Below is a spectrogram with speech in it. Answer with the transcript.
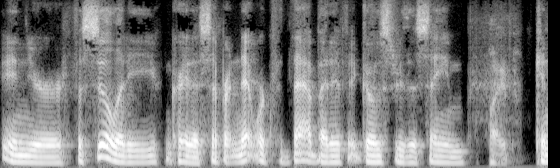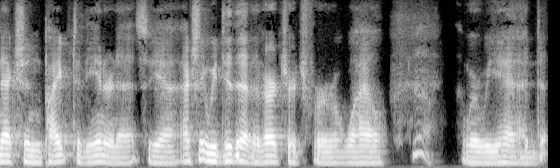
in your facility you can create a separate network for that. But if it goes through the same pipe, connection pipe to the internet, so yeah, actually we did that at our church for a while, Yeah. where we had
